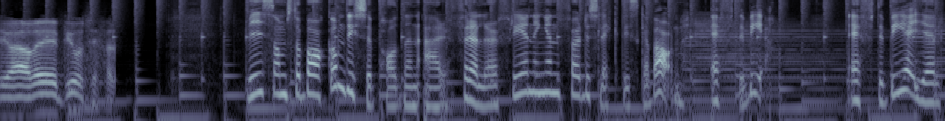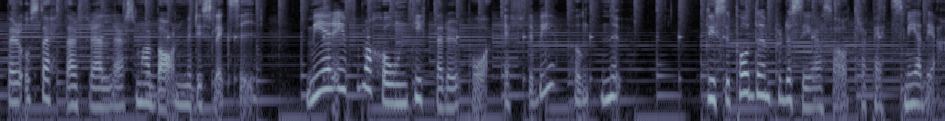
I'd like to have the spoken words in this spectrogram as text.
you are very beautiful. Vi som står bakom Dyssepodden är Föräldraföreningen för dyslektiska barn, FDB. FDB hjälper och stöttar föräldrar som har barn med dyslexi. Mer information hittar du på fdb.nu. Dyssepodden produceras av Trapets Media.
